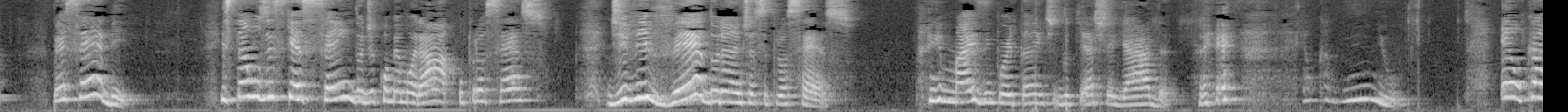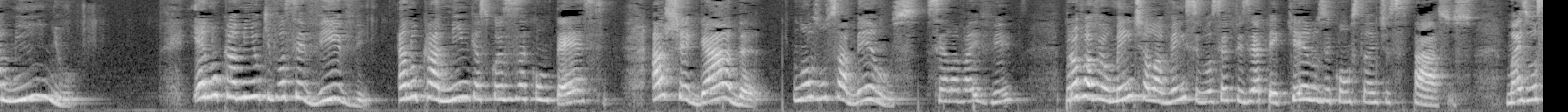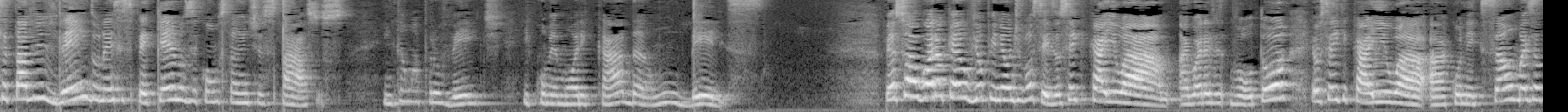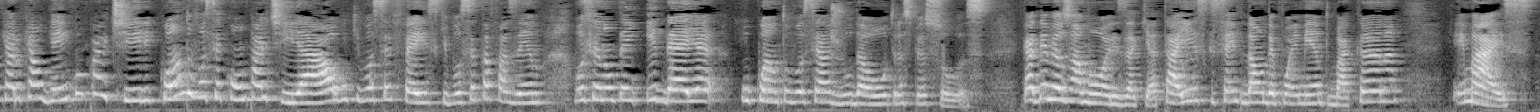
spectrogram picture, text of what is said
Percebe? Estamos esquecendo de comemorar o processo, de viver durante esse processo. E mais importante do que a chegada é o caminho. É o caminho. É no caminho que você vive. É no caminho que as coisas acontecem. A chegada, nós não sabemos se ela vai vir. Provavelmente ela vem se você fizer pequenos e constantes passos mas você está vivendo nesses pequenos e constantes passos. Então aproveite e comemore cada um deles. Pessoal, agora eu quero ouvir a opinião de vocês. Eu sei que caiu a. Agora voltou. Eu sei que caiu a, a conexão, mas eu quero que alguém compartilhe. Quando você compartilha algo que você fez, que você está fazendo, você não tem ideia o quanto você ajuda outras pessoas. Cadê meus amores aqui? A Thaís, que sempre dá um depoimento bacana. E mais?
